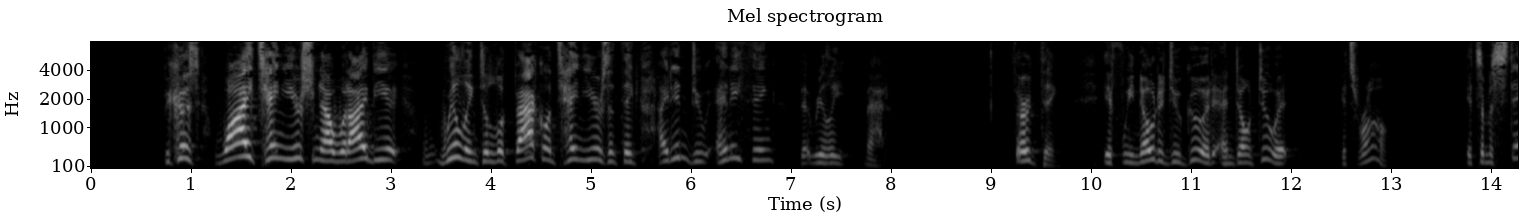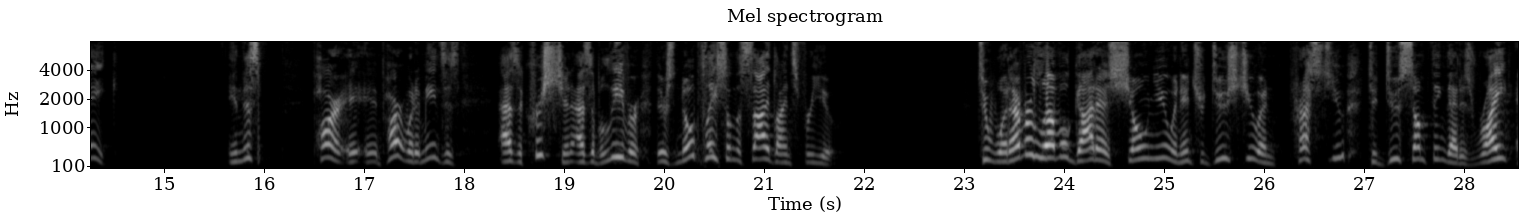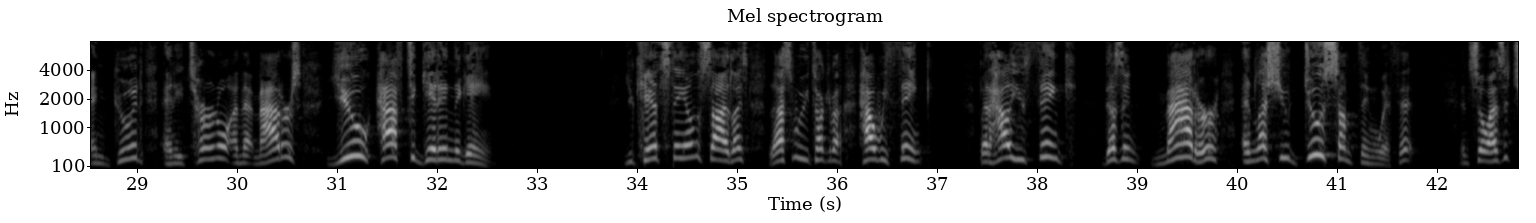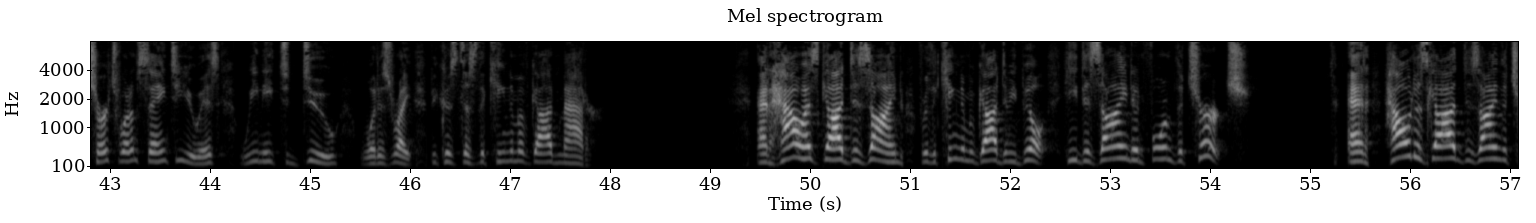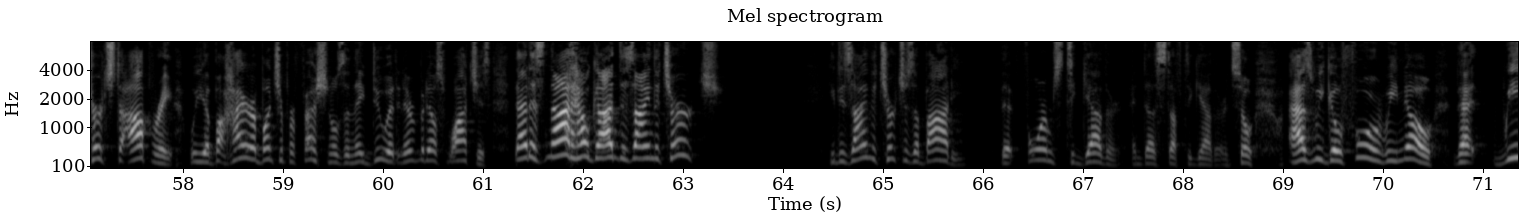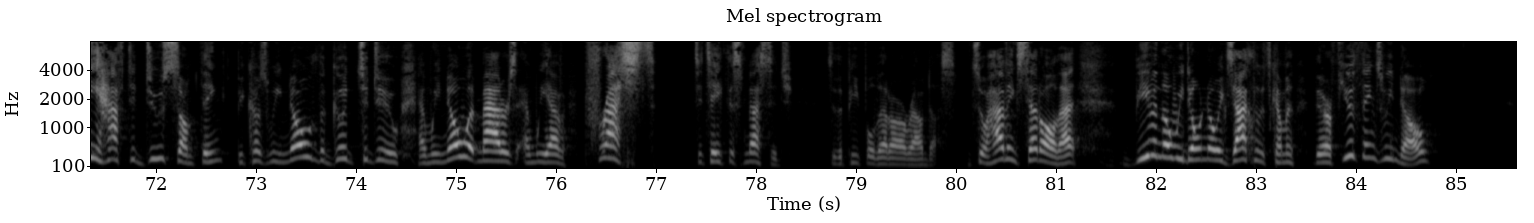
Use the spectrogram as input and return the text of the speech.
Because why 10 years from now would I be willing to look back on 10 years and think, I didn't do anything that really mattered? Third thing, if we know to do good and don't do it, it's wrong. It's a mistake. In this part, in part, what it means is as a Christian, as a believer, there's no place on the sidelines for you. To whatever level God has shown you and introduced you and pressed you to do something that is right and good and eternal and that matters, you have to get in the game. You can't stay on the sidelines. Last week we talked about how we think, but how you think doesn't matter unless you do something with it. And so, as a church, what I'm saying to you is we need to do what is right. Because does the kingdom of God matter? And how has God designed for the kingdom of God to be built? He designed and formed the church. And how does God design the church to operate? Well, you hire a bunch of professionals and they do it and everybody else watches. That is not how God designed the church. He designed the church as a body that forms together and does stuff together. And so as we go forward, we know that we have to do something because we know the good to do and we know what matters and we have pressed to take this message to the people that are around us. So having said all that, even though we don't know exactly what's coming, there are a few things we know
